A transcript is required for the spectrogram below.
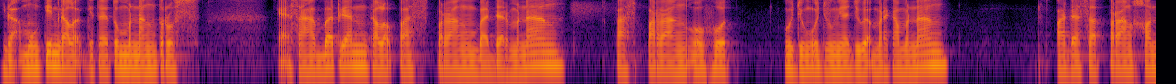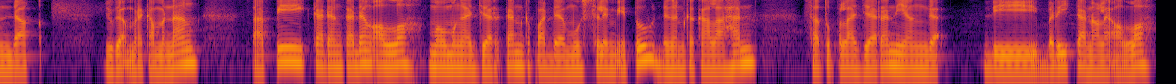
Nggak mungkin kalau kita itu menang terus. Kayak sahabat kan kalau pas perang Badar menang, pas perang Uhud ujung-ujungnya juga mereka menang. Pada saat perang Khandaq juga mereka menang. Tapi kadang-kadang Allah mau mengajarkan kepada muslim itu dengan kekalahan satu pelajaran yang nggak diberikan oleh Allah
